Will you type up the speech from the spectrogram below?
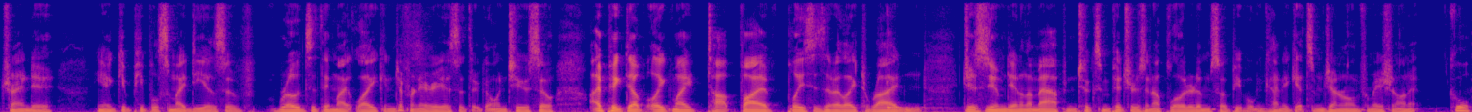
trying to you know give people some ideas of roads that they might like in different areas that they're going to. So I picked up like my top five places that I like to ride and just zoomed in on the map and took some pictures and uploaded them so people can kind of get some general information on it. Cool.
